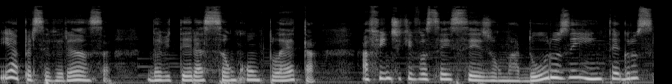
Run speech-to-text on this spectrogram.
E a perseverança deve ter ação completa, a fim de que vocês sejam maduros e íntegros,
